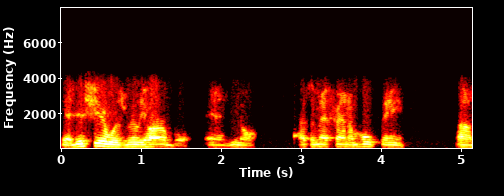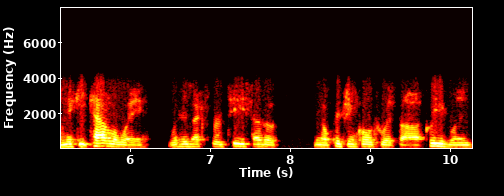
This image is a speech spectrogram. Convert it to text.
yeah this year was really horrible and you know as a Met fan I'm hoping uh Mickey Callaway with his expertise as a you know, pitching coach with uh, Cleveland,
